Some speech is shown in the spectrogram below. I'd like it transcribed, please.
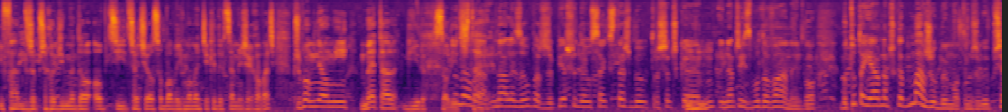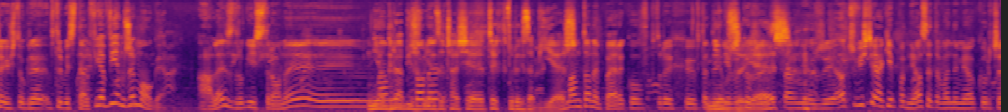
i fakt, że przechodzimy do opcji trzecioosobowej w momencie, kiedy chcemy się chować, przypominał mi Metal Gear Solid No dobra, 4. no ale zauważ, że pierwszy Deus Ex też był troszeczkę Mhm. inaczej zbudowany, bo, bo tutaj ja na przykład marzyłbym o tym, żeby przejść tą grę w trybie stealth. Ja wiem, że mogę, ale z drugiej strony yy, Nie ograbisz w tonę, międzyczasie tych, których zabijesz. Mam tonę perków, których y, wtedy Nie nie, wykorzystam, nie użyję. Oczywiście jak je podniosę, to będę miał, kurczę,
